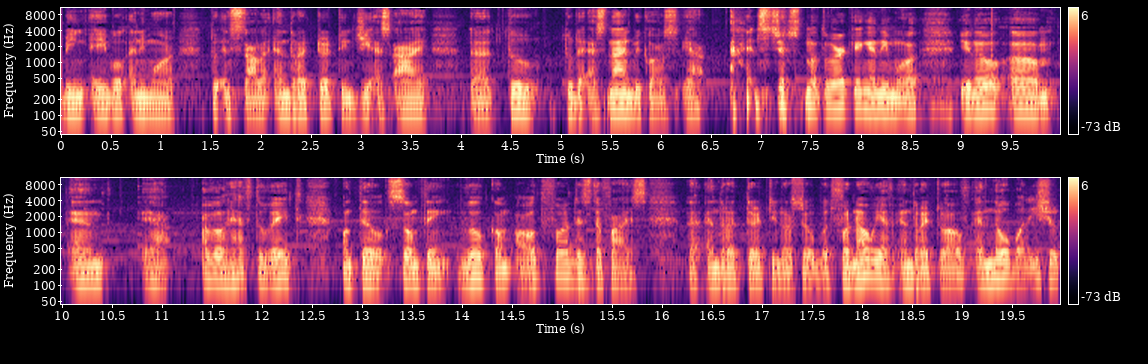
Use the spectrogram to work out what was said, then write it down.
being able anymore to install an Android 13 GSI uh, to to the S9 because yeah, it's just not working anymore, you know. Um, and yeah, I will have to wait until something will come out for this device, uh, Android 13 or so. But for now, we have Android 12, and nobody should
